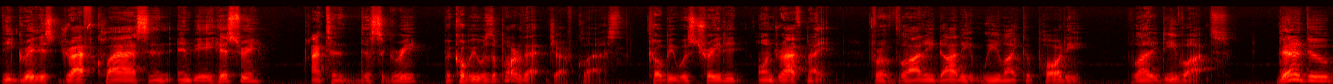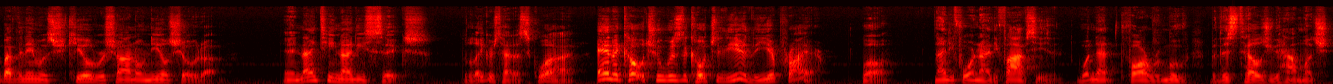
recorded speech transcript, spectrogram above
the greatest draft class in NBA history, I tend to disagree, but Kobe was a part of that draft class. Kobe was traded on draft night for Vladi Dottie, We Like to Party, Vlade Divac. Then a dude by the name of Shaquille Rashawn O'Neal showed up. And in 1996, the Lakers had a squad and a coach who was the coach of the year the year prior. Well, 94 95 season. Wasn't that far removed, but this tells you how much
